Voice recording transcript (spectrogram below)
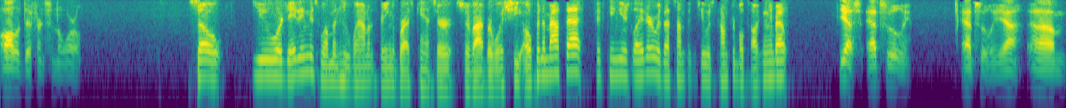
all the difference in the world. So you were dating this woman who wound up being a breast cancer survivor. Was she open about that 15 years later? Was that something she was comfortable talking about? Yes, absolutely, absolutely. Yeah, um,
